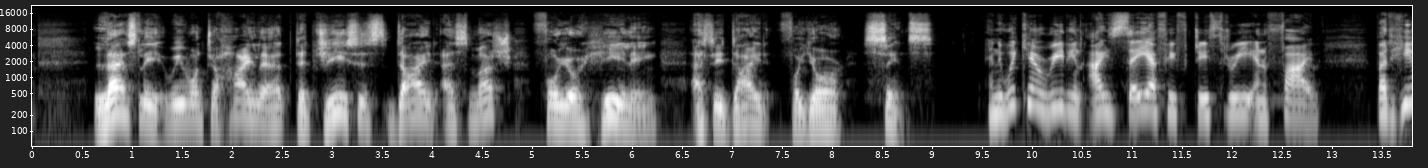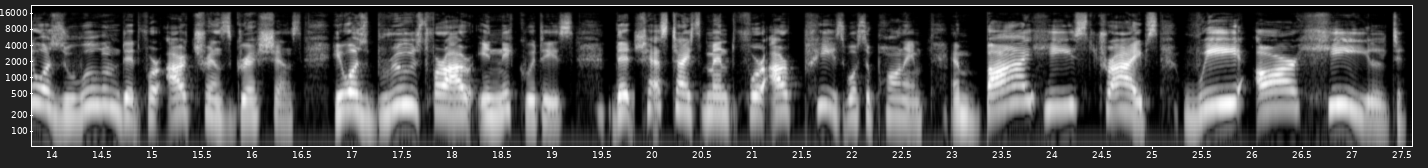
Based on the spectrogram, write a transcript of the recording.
Lastly, we want to highlight that Jesus died as much for your healing as he died for your sins. And we can read in Isaiah 53 and 5 But he was wounded for our transgressions, he was bruised for our iniquities. The chastisement for our peace was upon him, and by his stripes we are healed.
